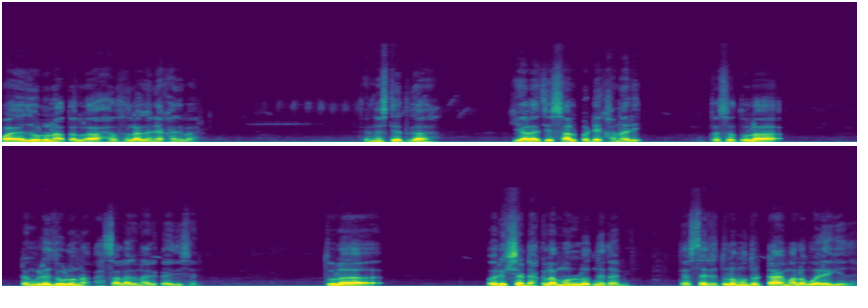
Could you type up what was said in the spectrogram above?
पाय जोडून हाताला हसा लागन एखादी बार. ते नसतेत का? केळाचे सालपटे खाणारे. तसं तुला टंगडे जोडून हसा लागणारे काही दिवसांनी तुला परीक्षा ढकला म्हणलोच नाहीत आम्ही. त्यासाठी तुला म्हणतो टायमाला गोळ्या घे जाय.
